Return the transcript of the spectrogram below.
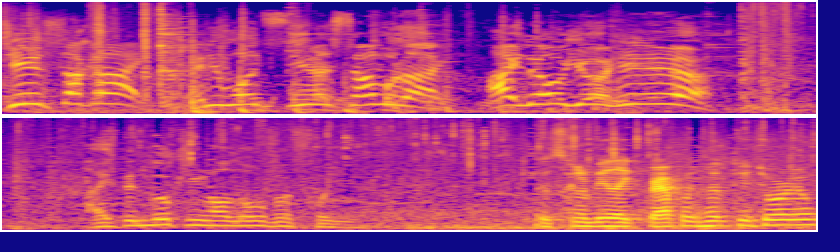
Jin Sakai! Anyone seen a samurai? I know you're here! I've been looking all over for you. It's gonna be like grappling hook tutorial.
